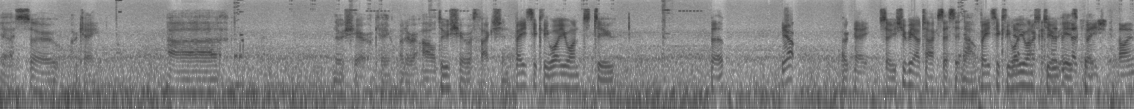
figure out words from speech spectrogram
Yeah, so, okay. Uh, no share, okay, I'll do share with faction. Basically, what you want to do... Philip? Yep. Okay, so you should be able to access it now. Basically, what Yeah, you want to do is click... time.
